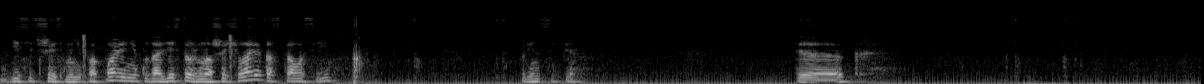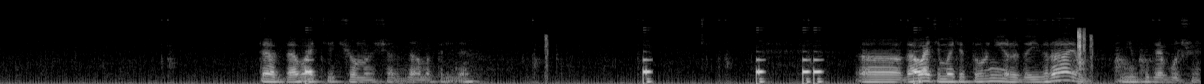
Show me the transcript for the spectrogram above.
Десять шесть мы не попали никуда. Здесь тоже у нас 6 человек осталось. И, в принципе, так... Так, давайте, что нас сейчас дама 3, да? А, давайте мы эти турниры доиграем. Не буду я больше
